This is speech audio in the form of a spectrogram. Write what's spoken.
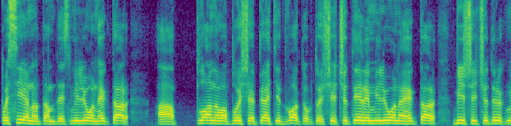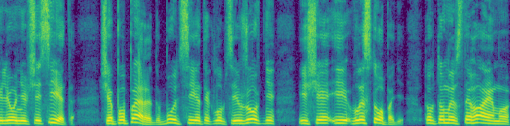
посіяно там десь мільйон гектар, а планова площа 5,2, тобто ще 4 мільйони гектар, більше 4 мільйонів ще сіяти. Ще попереду. Будуть сіяти хлопці і в жовтні, і ще і в листопаді. Тобто ми встигаємо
